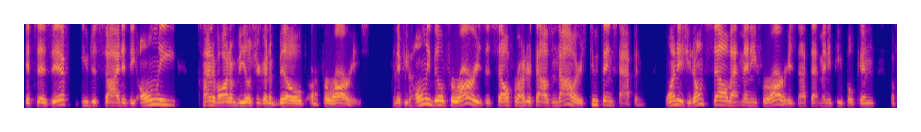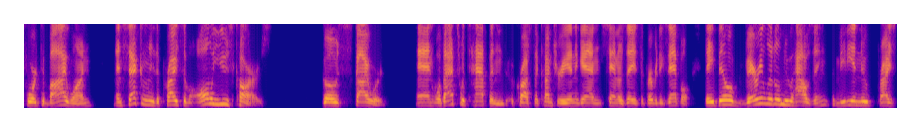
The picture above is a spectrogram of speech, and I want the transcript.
it's as if you decided the only kind of automobiles you're going to build are Ferraris. And if you only build Ferraris that sell for $100,000, two things happen. One is you don't sell that many Ferraris, not that many people can afford to buy one. And secondly, the price of all used cars goes skyward. And well, that's what's happened across the country. And again, San Jose is the perfect example. They build very little new housing. The median new price,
